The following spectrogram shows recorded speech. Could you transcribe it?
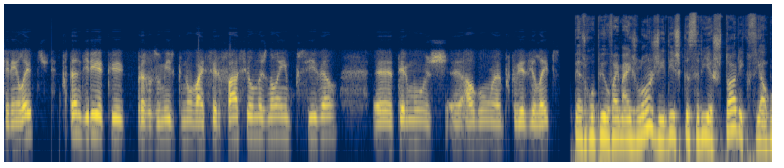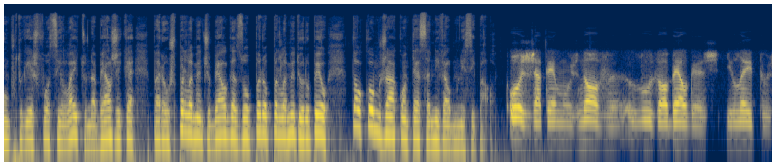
serem eleitos. Portanto, diria que, para resumir, que não vai ser fácil, mas não é impossível uh, termos uh, algum português eleito Pedro Rupio vai mais longe e diz que seria histórico se algum português fosse eleito na Bélgica para os parlamentos belgas ou para o Parlamento Europeu, tal como já acontece a nível municipal. Hoje já temos nove luso-belgas eleitos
